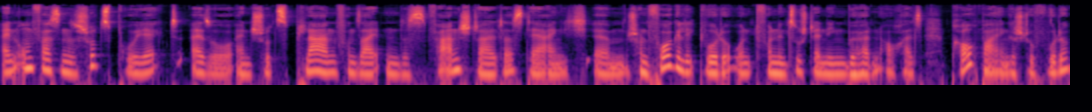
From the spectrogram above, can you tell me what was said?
Ein umfassendes Schutzprojekt, also ein Schutzplan von Seiten des Veranstalters, der eigentlich ähm, schon vorgelegt wurde und von den zuständigen Behörden auch als brauchbar eingestuft wurde,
